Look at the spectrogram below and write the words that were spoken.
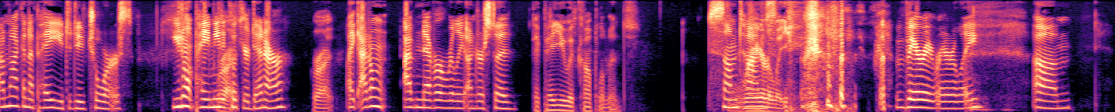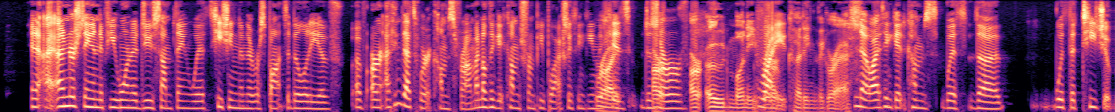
I'm not going to pay you to do chores. You don't pay me to cook your dinner. Right. Like I don't. I've never really understood They pay you with compliments. sometimes Rarely. very rarely um and i understand if you want to do something with teaching them the responsibility of of earn i think that's where it comes from i don't think it comes from people actually thinking the Right. kids deserve Are owed money for Right. cutting the grass. no i think it comes with the with the teach you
